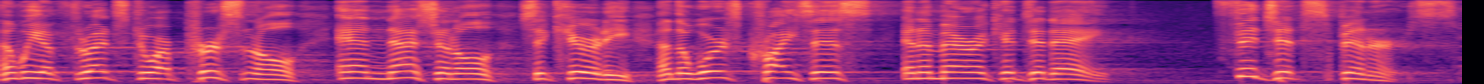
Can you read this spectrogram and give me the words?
and we have threats to our personal and national security. And the worst crisis in America today fidget spinners.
